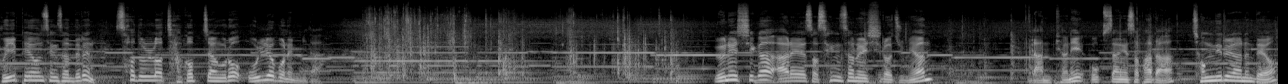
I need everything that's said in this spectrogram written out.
구입해온 생선들은 서둘러 작업장으로 올려보냅니다. 은혜 씨가 아래에서 생선을 실어주면 남편이 옥상에서 받아 정리를 하는데요.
